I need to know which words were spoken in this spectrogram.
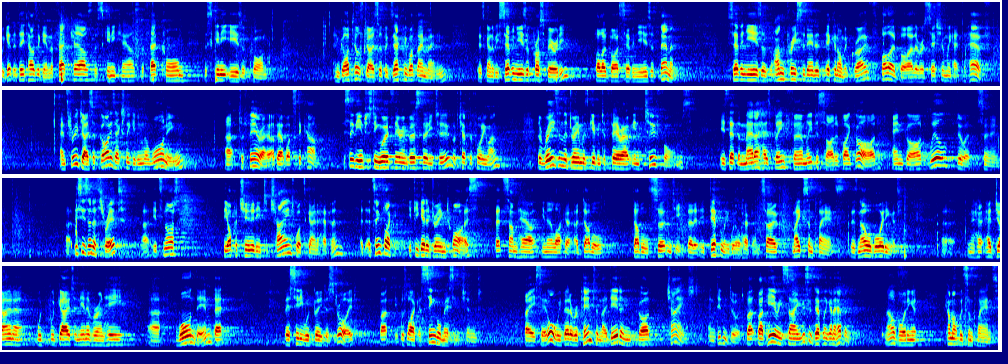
we get the details again the fat cows, the skinny cows, the fat corn, the skinny ears of corn. And God tells Joseph exactly what they mean. There's going to be seven years of prosperity, followed by seven years of famine. Seven years of unprecedented economic growth, followed by the recession we had to have. And through Joseph, God is actually giving the warning uh, to Pharaoh about what's to come. You see the interesting words there in verse 32 of chapter 41? The reason the dream was given to Pharaoh in two forms is that the matter has been firmly decided by God and God will do it soon. Uh, this isn't a threat, uh, it's not the opportunity to change what's going to happen. It, it, seems like if you get a dream twice, that's somehow, you know, like a, a double double certainty that it, it, definitely will happen. So make some plans. There's no avoiding it. Uh, you know, had, Jonah would, would go to Nineveh and he uh, warned them that their city would be destroyed, but it was like a single message and they said, Oh, we better repent, and they did, and God changed and didn't do it. But, but here he's saying, This is definitely going to happen. No avoiding it. Come up with some plans.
